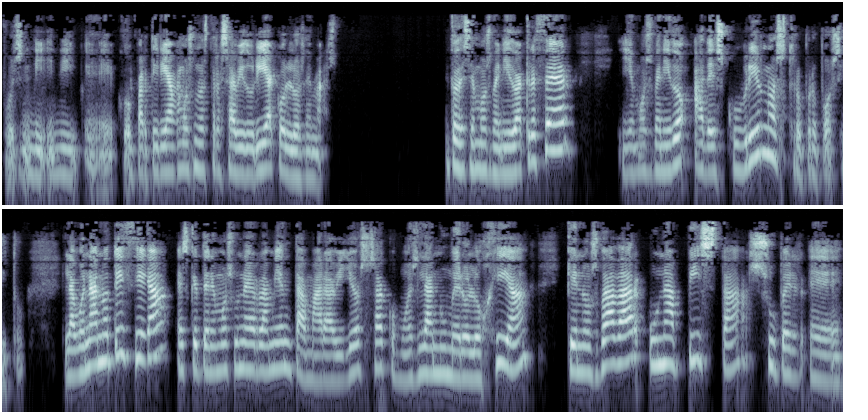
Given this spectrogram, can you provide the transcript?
pues, ni eh, compartiríamos nuestra sabiduría con los demás. Entonces hemos venido a crecer, y hemos venido a descubrir nuestro propósito. La buena noticia es que tenemos una herramienta maravillosa como es la numerología que nos va a dar una pista súper eh,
